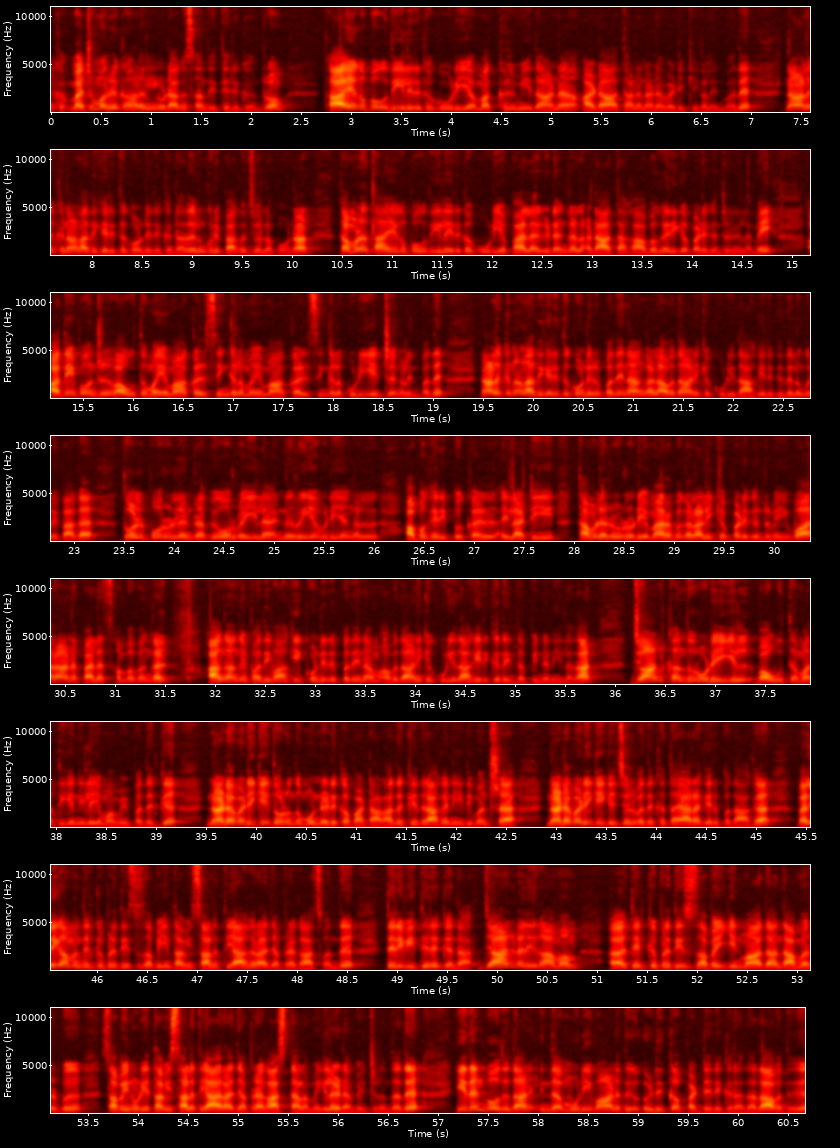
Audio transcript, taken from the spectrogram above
வணக்கம் மற்றும் ஒரு காணொலியூடாக சந்தித்திருக்கின்றோம். தாயக பகுதியில் இருக்கக்கூடிய மக்கள் மீதான அடாதான நடவடிக்கைகள் என்பது நாளுக்கு நாள் அதிகரித்து கொண்டிருக்கின்றது. அதிலும் குறிப்பாக சொல்ல போனால் தமிழர் தாயக பகுதியில் இருக்கக்கூடிய பல இடங்கள் அடாத்தாக அபகரிக்கப்படுகின்ற நிலைமை. அதே போன்று பௌத்தமயமாக்கல் சிங்களமயமாக்கல் சிங்கள குடியேற்றங்கள் என்பது நாளுக்கு நாள் அதிகரித்து கொண்டிருப்பதை நாங்கள் அவதானிக்கக்கூடியதாக இருக்குது. இதிலும் குறிப்பாக தொல்பொருள் என்ற போர்வையில் நிறைய விடயங்கள் அபகரிப்புகள் இல்லாட்டி தமிழர்களுடைய மரபுகள் அளிக்கப்படுகின்றன இவ்வாறான பல சம்பவங்கள் ஆங்காங்கே பதிவாகி கொண்டிருப்பதை நாம் அவதானிக்கக்கூடியதாக இருக்கின்ற இந்த பின்னணியில் தான் ஜான் கந்தூரோடையில் பௌத்த மத்திய நிலையம் அமைப்பதற்கு நடவடிக்கை தொடர்ந்து முன்னெடுக்கப்பட்டால் அதற்கு எதிராக நீதிமன்ற நடவடிக்கைக்கு செல்வதற்கு தயாராக இருப்பதாக வலிகாமந்திற்கு பிரதேச சபையின் தவிசாளர் தியாகராஜா பிரகாஷ் வந்து தெரிவித்திருக்கின்றார். ஜால் வலிகாமம் தெற்கு பிரதேச சபையின் மாதாந்த அமர்வு சபையினுடைய தவிசாளர் தியாகராஜா பிரகாஷ் தலைமையில் இடம்பெற்றிருந்தது. இதன்போதுதான் இந்த முடிவானது எடுக்கப்பட்டிருக்கிறது. அதாவது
